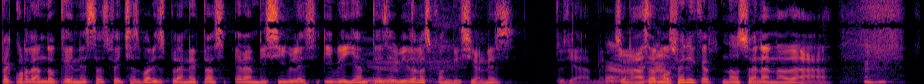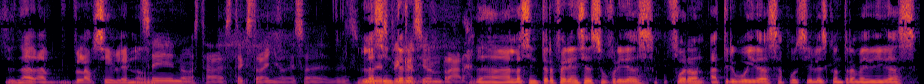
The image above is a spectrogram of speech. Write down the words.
recordando que en estas fechas varios planetas eran visibles y brillantes debido a las condiciones pues ya mencionadas Mm. Ah, no. atmosféricas. No suena nada nada plausible, ¿no? Sí, no, está, está extraño. Esa es una Las inter- explicación rara. Ajá, las interferencias sufridas fueron atribuidas a posibles contramedidas,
